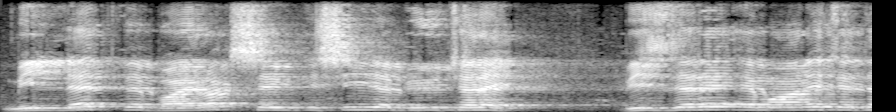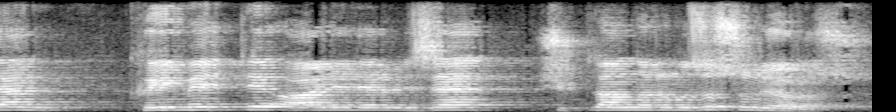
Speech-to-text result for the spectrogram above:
millet ve bayrak sevgisiyle büyüterek bizlere emanet eden kıymetli ailelerimize şükranlarımızı sunuyoruz.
